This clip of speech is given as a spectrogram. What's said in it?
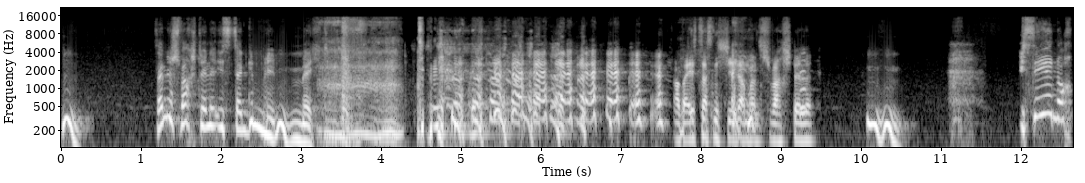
Hm. Seine Schwachstelle ist sein Gemächt. aber ist das nicht jedermanns Schwachstelle? Ich sehe noch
